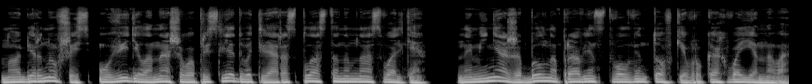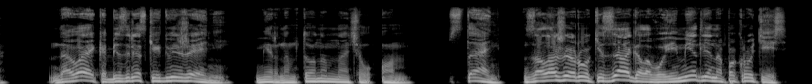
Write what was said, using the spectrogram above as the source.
Но обернувшись, увидела нашего преследователя распластанным на асфальте. На меня же был направлен ствол винтовки в руках военного. «Давай-ка, без резких движений!» – мирным тоном начал он. «Встань! Заложи руки за голову и медленно покрутись!»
